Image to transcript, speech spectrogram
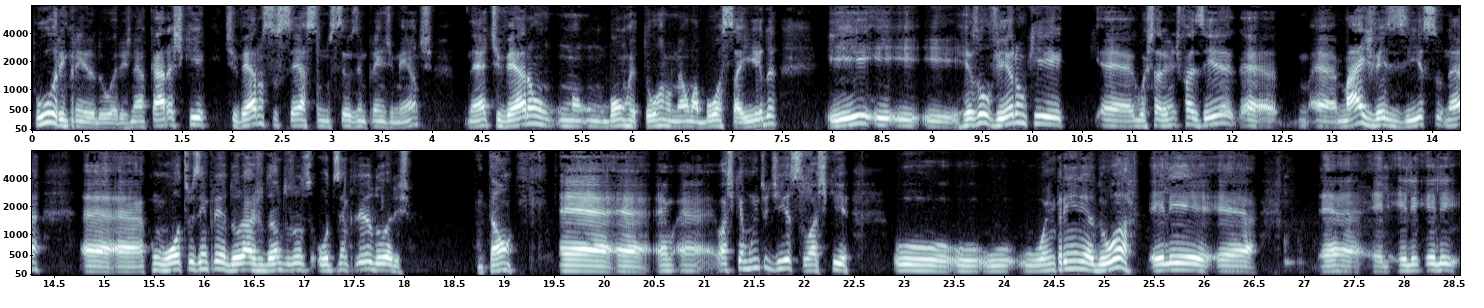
por empreendedores né caras que tiveram sucesso nos seus empreendimentos né tiveram um bom retorno né uma boa saída e, e, e resolveram que é, gostariam de fazer é, é, mais vezes isso, né, é, é, com outros empreendedores, ajudando os outros empreendedores. Então, é, eu acho que é muito disso. Eu acho que o, o, o, o empreendedor, ele, ele, ele, ele,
